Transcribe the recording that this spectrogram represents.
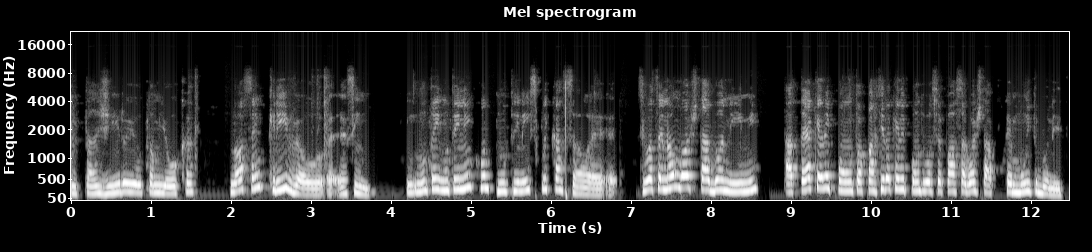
o Tanjiro e o Tomioka. Nossa, é incrível. É, assim, não tem, não tem, nem, não tem nem explicação. É, é, se você não gostar do anime, até aquele ponto, a partir daquele ponto você passa a gostar, porque é muito bonito.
